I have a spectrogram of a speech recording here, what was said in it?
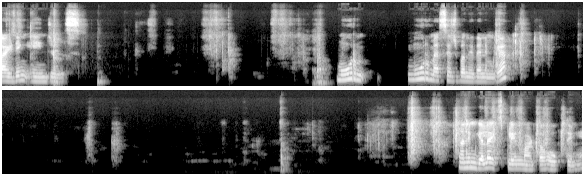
guiding angels ಮೂರು ಮೂರು ಮೆಸೇಜ್ ಬಂದಿದೆ ನಿಮಗೆ. ನಾನು ನಿಮಗೆಲ್ಲ ಎಕ್ಸ್ಪ್ಲೇನ್ ಮಾಡ್ತಾ ಹೋಗ್ತೀನಿ.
